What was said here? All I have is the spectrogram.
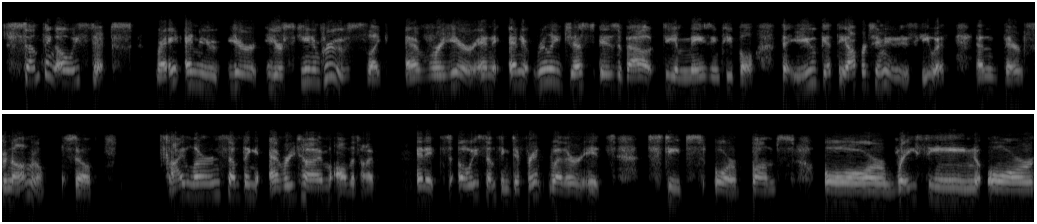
something always sticks, right? And you your your skiing improves like every year and and it really just is about the amazing people that you get the opportunity to ski with and they're phenomenal. So I learn something every time all the time and it's always something different, whether it's steeps or bumps or racing or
